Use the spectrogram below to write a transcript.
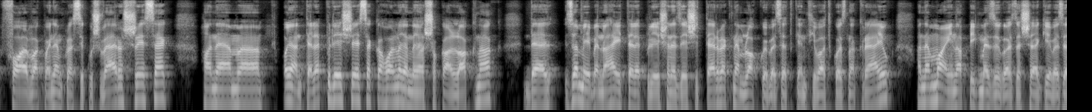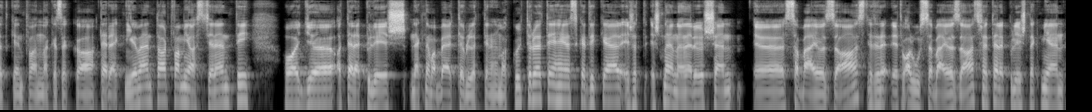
falvak, vagy nem klasszikus városrészek, hanem olyan településrészek, ahol nagyon-nagyon sokan laknak, de zömében a helyi településenezési tervek nem lakóvezetként hivatkoznak rájuk, hanem mai napig mezőgazdasági vezetként vannak ezek a terek nyilvántartva, ami azt jelenti, hogy a településnek nem a belterületén, hanem a külterületén helyezkedik el, és, és nagyon-nagyon erősen szabályozza azt, illetve alul szabályozza azt, hogy a településnek milyen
